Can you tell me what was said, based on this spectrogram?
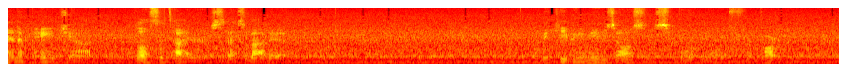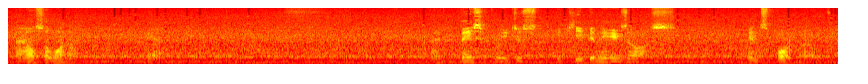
and a paint job, plus the tires. That's about it. I'll be keeping the exhaust in sport mode for part. I also want to, yeah. I basically just be keeping the exhaust in sport mode.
